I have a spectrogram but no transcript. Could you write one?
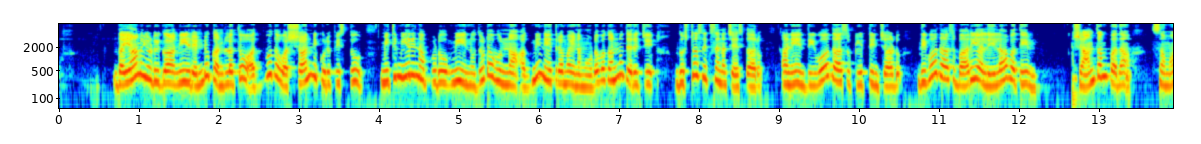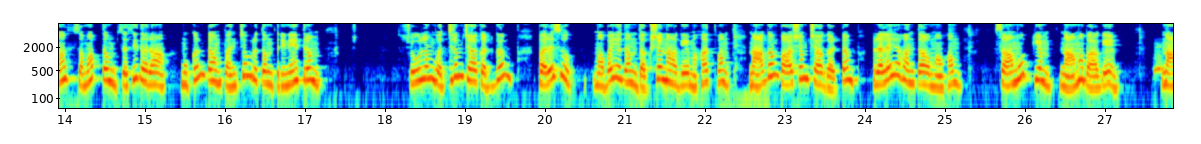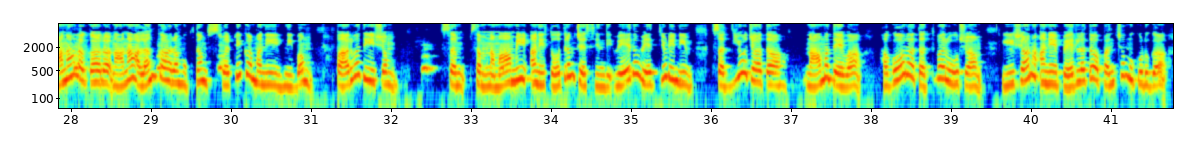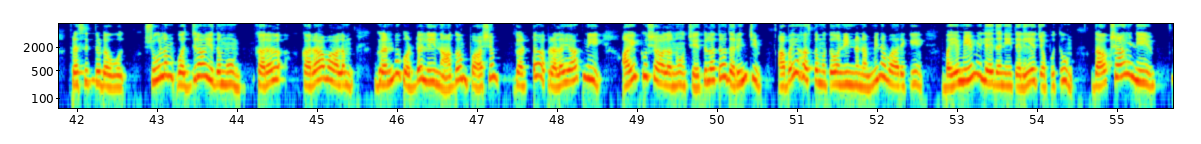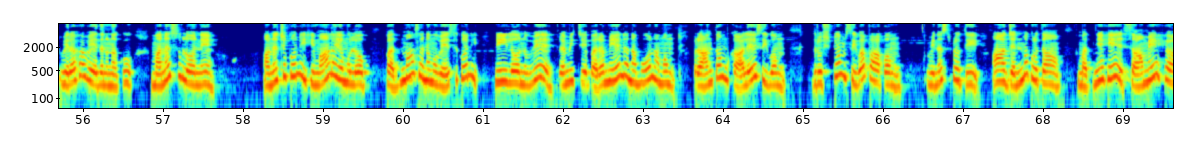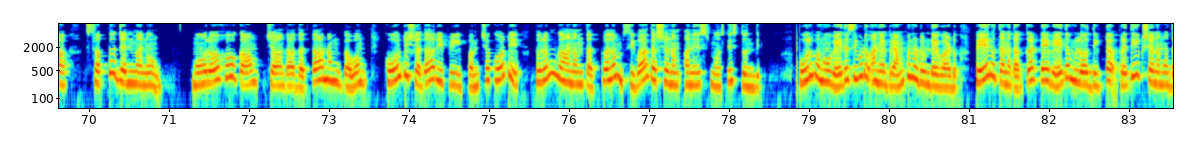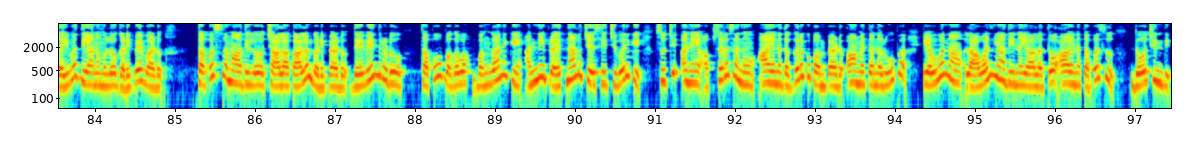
దయానుయుడిగా నీ రెండు కండ్లతో అద్భుత వర్షాన్ని కురిపిస్తూ మితిమీరినప్పుడు మీ నుదుట ఉన్న అగ్నినేత్రమైన మూడవ కన్ను తెరిచి దుష్ట శిక్షణ చేస్తారు అని దివోదాసు కీర్తించాడు. దివోదాసు భార్య లీలావతి శాంతం పద సమ సమాప్తం శశిధర ముకంఠం పంచవృతం త్రినేత్రం శూలం వజ్రం చ ఖడ్గం పరసు మభయదం దక్షనాగే మహత్వం నాగం పాశం చ ఘట్టం ప్రళయహంత మహం సాముఖ్యం నామభాగే నానాలకార నానా అలంకారముక్తం స్ఫటికమణి నిభం పార్వతీశం సం సం నమామి అని స్తోత్రం చేసింది. వేద వేద్యుడిని సద్యోజాత నామదేవ ఖగోళ తత్వరూష ఈశాన అనే పేర్లతో పంచముఖుడుగా ప్రసిద్ధుడవు. శూలం వజ్రాయుధము కరల కరావాలం గ్రండగొడ్డలి నాగం పాశం గట్ట ప్రళయాగ్ని ఐకుశాలను చేతులతో ధరించి అభయహస్తముతో నిన్ను నమ్మిన వారికి భయమేమి లేదని తెలియజెపుతూ దాక్షాయిని విరహ వేదనకు మనస్సులోనే అణుచుకొని హిమాలయములో పద్మాసనము వేసుకొని నీలో నువ్వే రమించే పరమేల నమో నమం ప్రాంతం కాలే శివం దృష్టం శివపాపం వినస్మృతి. ఆ జన్మకృత మధ్యహే సామేహ సప్త జన్మను మోరోహో కాం దత్తానం గవం కోటి శదారిపి పంచకోటి తురంగానం తత్వలం శివాదర్శనం అని స్మృతిస్తుంది. పూర్వము వేదశివుడు అనే బ్రాహ్మణుడుండేవాడు. పేరు తన తగ్గట్టే వేదంలో దిట్ట ప్రతి క్షణము దైవ ధ్యానములో గడిపేవాడు. తపస్సమాధిలో చాలా కాలం గడిపాడు. దేవేంద్రుడు తపో భగవ భంగానికి అన్ని ప్రయత్నాలు చేసి చివరికి శుచి అనే అప్సరసను ఆయన దగ్గరకు పంపాడు. ఆమె తన రూప యవ్వన లావణ్యాదినయాలతో ఆయన తపస్సు దోచింది.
